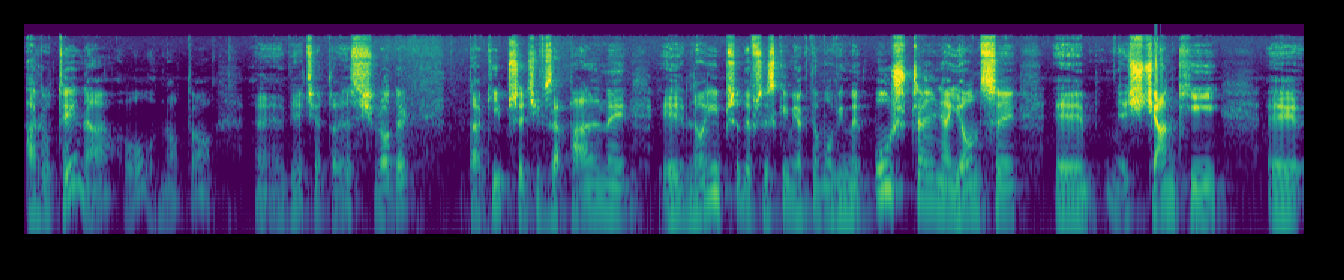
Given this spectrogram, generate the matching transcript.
A rutyna, o, no to e, wiecie, to jest środek taki przeciwzapalny, y, no i przede wszystkim, jak to mówimy, uszczelniający y, ścianki y,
